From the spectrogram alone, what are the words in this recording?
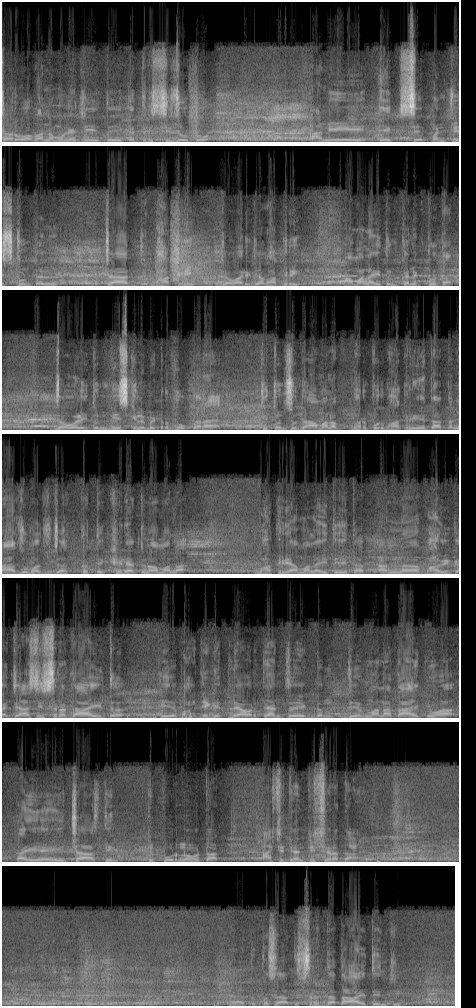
सर्व नमुन्याची इथे एकत्रित शिजवतो. आणि एकशे पंचवीस क्विंटलच्या भाकरी ज्वारीच्या भाकरी आम्हाला इथून कलेक्ट होतात. जवळ इथून वीस किलोमीटर भोकर आहे. तिथूनसुद्धा आम्हाला भरपूर भाकरी येतात. आणि आजूबाजूच्या प्रत्येक खेड्यातून आम्हाला भाकरी आम्हाला इथे येतात. आणि भाविकाची अशी श्रद्धा आहे इथं की हे भाजी घेतल्यावर त्यांचं एकदम जे मनात आहे किंवा काही इच्छा असतील ते पूर्ण होतात अशी त्यांची श्रद्धा आहे. आता तसं आता श्रद्धा तर आहे त्यांची.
